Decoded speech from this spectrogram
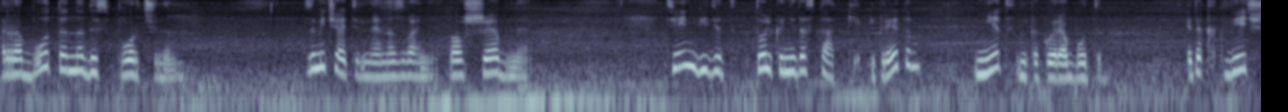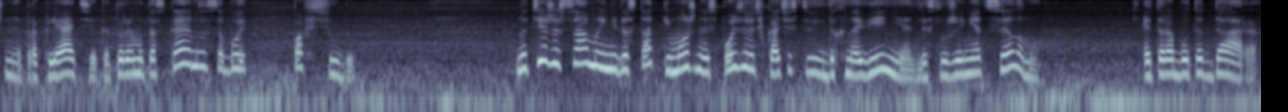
«работа над испорченным». Замечательное название, волшебное – Тень видит только недостатки, и при этом нет никакой работы. Это как вечное проклятие, которое мы таскаем за собой повсюду. Но те же самые недостатки можно использовать в качестве вдохновения для служения целому. Это работа дара.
